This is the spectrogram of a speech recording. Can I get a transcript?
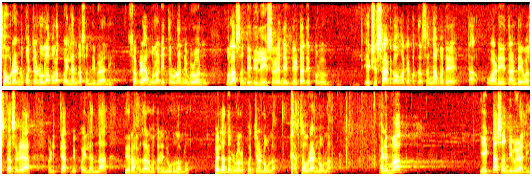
चौऱ्याण्णव पंच्याण्णवला मला पहिल्यांदा संधी मिळाली. सगळ्या मुलांनी तरुणांनी मिळून मला संधी दिली. सगळ्यांनी डेटाने प- एकशे साठ गाव माझ्या मतदारसंघामध्ये ता वाडी तांडे वस्त्या सगळ्या आणि त्यात मी पहिल्यांदा तेरा हजार मतांनी निवडून आलो. पहिल्यांदा निवडून आलो पंच्याण्णवला चौऱ्याण्णवला. आणि मग एकदा संधी मिळाली.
